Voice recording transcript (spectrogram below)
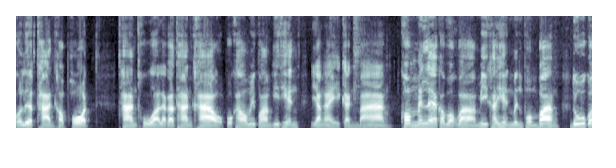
ก็เลือกทานข้าวโพด ทานถั่วแล้วก็ทานข้าว พวกเขามีความคิดเห็นยังไงกันบ้าง คอมเมนต์แรกก็บอกว่ามีใครเห็นเหมือนผมบ้าง ดูก็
